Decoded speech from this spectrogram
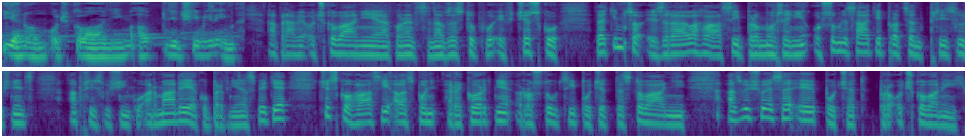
jenom očkováním a ničím jiným. A právě očkování je nakonec na vzestupu i v Česku. Zatímco Izrael hlásí promoření 80% příslušnic a příslušníků armády jako první na světě, Česko hlásí alespoň rekordně rostoucí počet testování a zvyšuje se i počet pro očkování očkovaných.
